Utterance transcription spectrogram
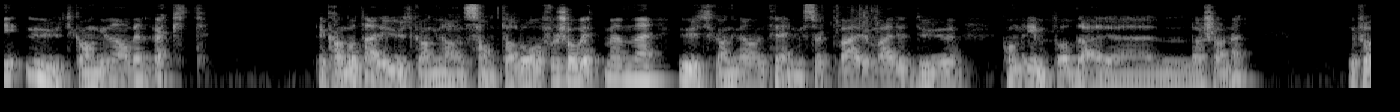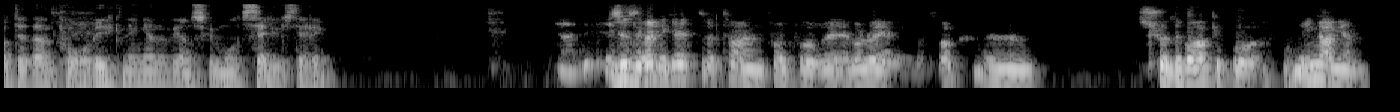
i utgangen av en økt Det kan godt være i utgangen av en samtale òg, for så vidt, men i utgangen av en treningsøkt, hva er, det du kommer innpå der, uh, Lars Arne? I forhold til den påvirkningen vi ønsker mot selvjustering? Jeg syns det er veldig greit å ta en form for evaluering. Uh, slå tilbake på inngangen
